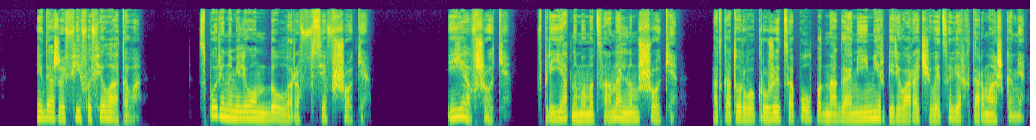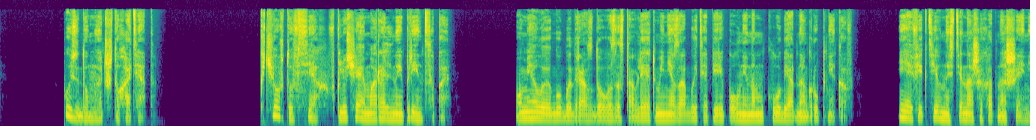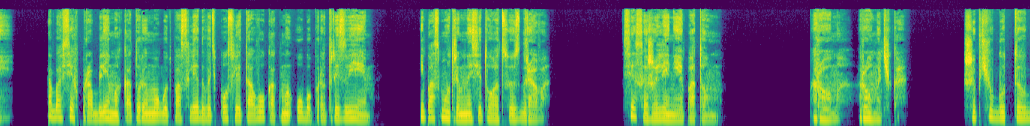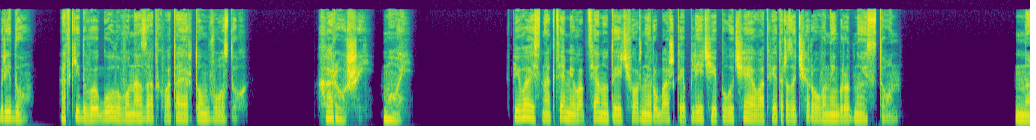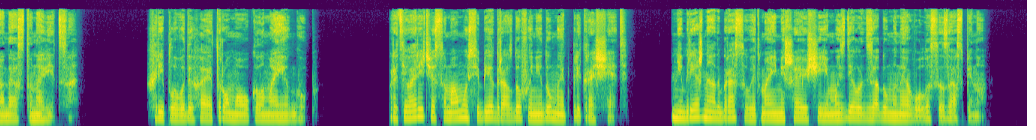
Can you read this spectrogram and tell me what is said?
и даже Фифа Филатова. Спорю на миллион долларов, все в шоке. И я в шоке, в приятном эмоциональном шоке, от которого кружится пол под ногами и мир переворачивается вверх тормашками. Пусть думают, что хотят. К черту всех, включая моральные принципы. Умелые губы Дроздова заставляют меня забыть о переполненном клубе одногруппников и эффективности наших отношений, обо всех проблемах, которые могут последовать после того, как мы оба протрезвеем и посмотрим на ситуацию здраво. Все сожаления потом. «Рома, Ромочка». Шепчу, будто в бреду. Откидываю голову назад, хватая ртом воздух. «Хороший, мой». Впиваясь ногтями в обтянутые черной рубашкой плечи и получаю в ответ разочарованный грудной стон. «Надо остановиться». Хрипло выдыхает Рома около моих губ. Противореча самому себе, Дроздов и не думает прекращать. Небрежно отбрасывает мои мешающие ему сделать задуманные волосы за спину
